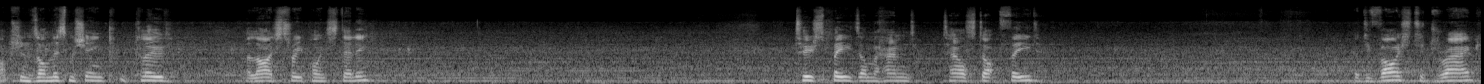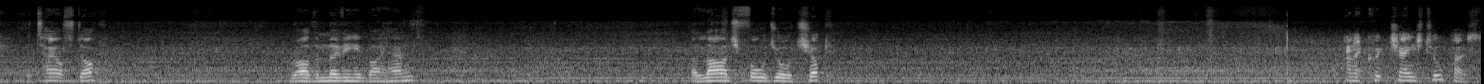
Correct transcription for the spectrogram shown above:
Options on this machine include a large three-point steady, two speeds on the hand tailstock feed, a device to drag the tailstock rather than moving it by hand, a large four jaw chuck, and a quick change tool post.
